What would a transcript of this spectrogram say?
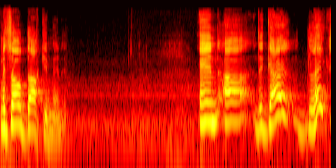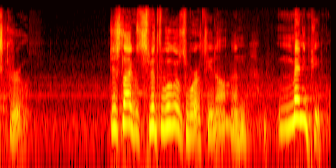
it's all documented. And uh, the guy legs grew, just like Smith Wigglesworth, you know, and many people.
